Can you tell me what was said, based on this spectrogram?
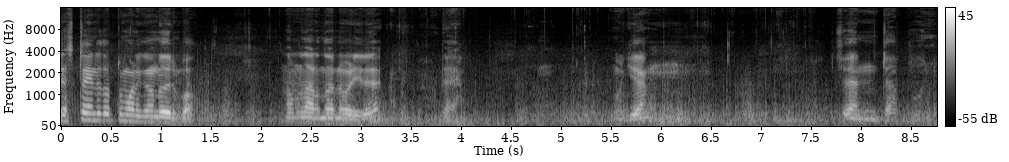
ജസ്റ്റ് അതിന്റെ തൊട്ട് മുകളിൽ കണ്ട് വരുമ്പോൾ നമ്മൾ നടന്നു വരുന്ന വഴിയിൽ അതെ നോക്കിയാ. ചെന്റെ പൊന്നു.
